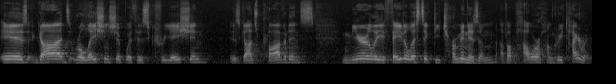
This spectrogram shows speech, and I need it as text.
is God's relationship with his creation, is God's providence merely fatalistic determinism of a power hungry tyrant?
